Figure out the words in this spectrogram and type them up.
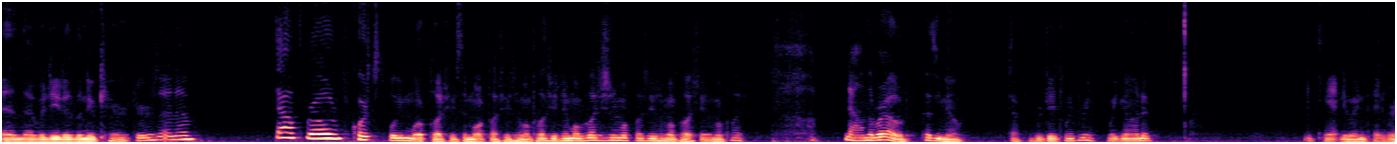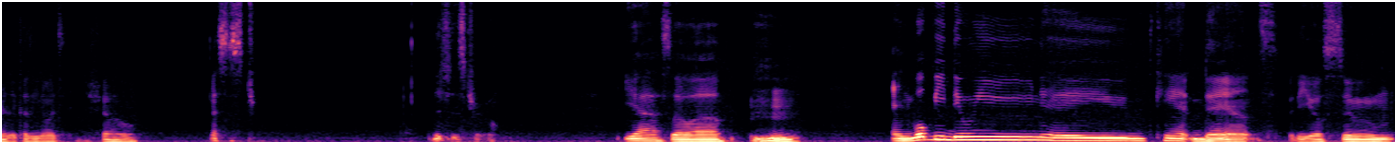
and uh, Vegeta, the new characters, and uh, down the road, of course, there will be more plushies and more plushies and more plushies and more plushies and more plushies and more plushies and more plushies. Down the road, because, you know, Dr. J 23, what you gonna do? You can't do anything, really, because, you know, it's a show. This is true. This is true. Yeah, so, uh, and we'll be doing a can't dance video soon.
